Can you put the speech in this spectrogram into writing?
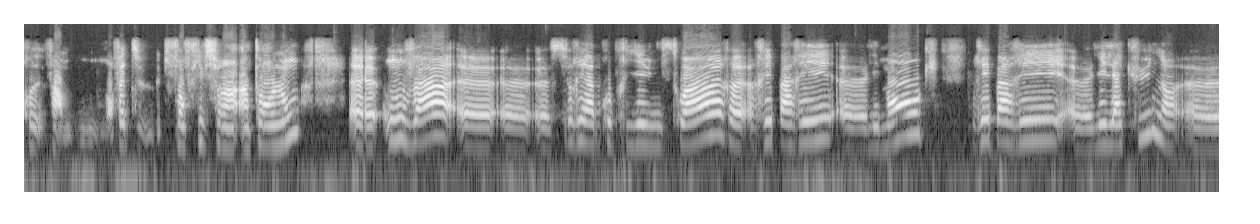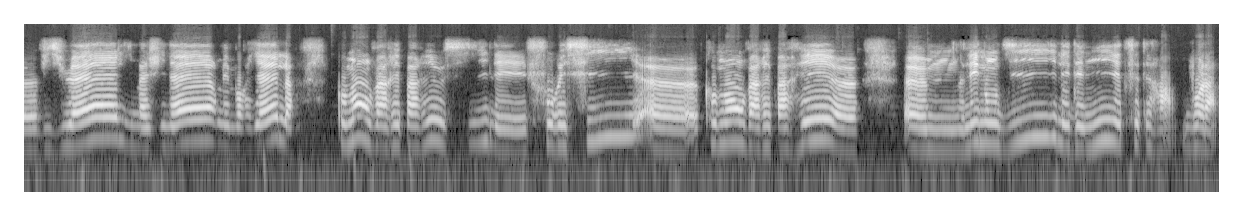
enfin, en fait, qui s'inscrivent sur un, temps long, euh, on va euh, se réapproprier une histoire, réparer les manques, réparer euh, les lacunes euh, visuelles, imaginaires, mémorielles, comment on va réparer aussi les faux récits, euh, comment on va réparer les non-dits, les dénis, etc. Voilà.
